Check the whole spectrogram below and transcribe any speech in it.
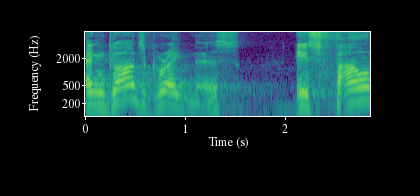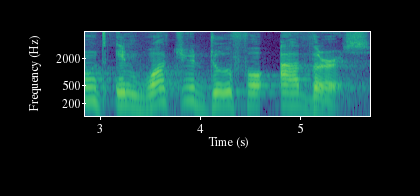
And God's greatness is found in what you do for others.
